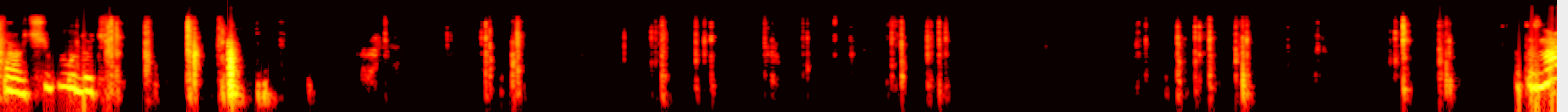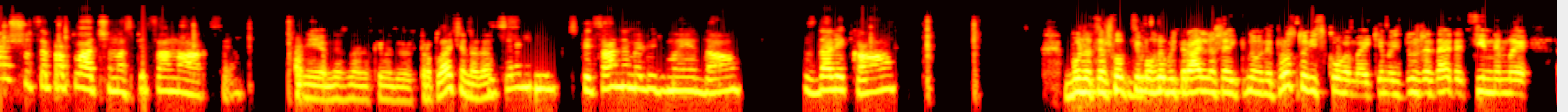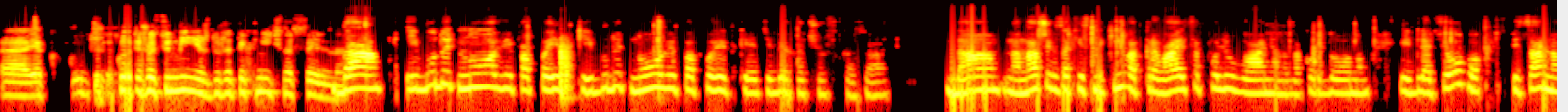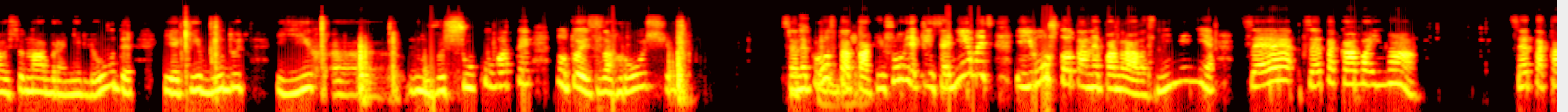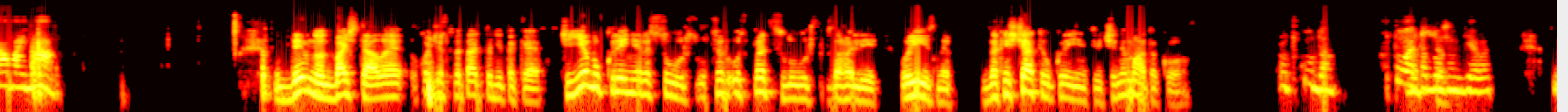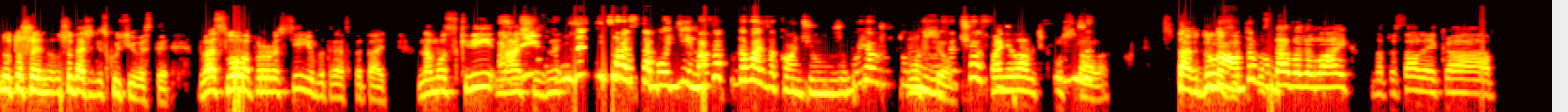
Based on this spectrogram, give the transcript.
Так, чи будуть? Ти знаєш, що це проплачена спеціальна акція? Ні, я не знаю, з ким я дивився. Проплачено, да? Спеціальними, спеціальними людьми, да. Здалека. Боже, це ж хлопці могли бути реально ще ну, не просто військовими, а якимись дуже, знаєте, цінними, е, як коли ти щось умієш, дуже технічно сильно. Да. І будуть нові попитки, і будуть нові попитки, я тобі хочу сказати. Да, на наших захисників відкривається полювання за кордоном. І для цього спеціально ось набрані люди, які будуть їх е, ну, вишукувати, ну, тобто за гроші. Це не просто так. Ішов якийсь німець і йому щось не понравилось. Ні, ні, ні. Це, це така війна. Це така війна. Дивно, бачите, але хочу спитати тоді таке: чи є в Україні ресурс у цих у спецслужб взагалі, у різних, захищати українців, чи нема такого? Откуда? Хто Ну, це всё. должен делать? Ну, то що, ну, що далі дискусію вести? Два слова про Росію, бо треба спитати. На Москві наші зни... Уже не час з тобою, Діма. Давай закінчуємо вже, бо я вже втомилася. всьо. Час. Пані Лавочка устала. Так, друзі, Да, поставили лайк, написали, яка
